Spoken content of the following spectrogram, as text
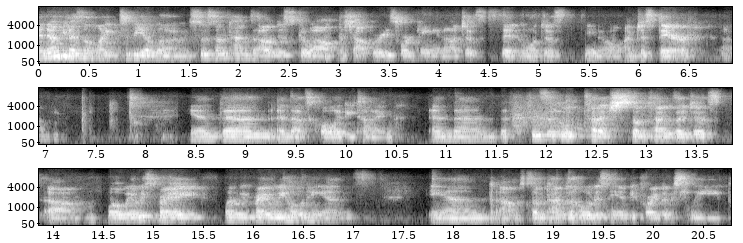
I know he doesn't like to be alone, so sometimes I'll just go out in the shop where he's working and I'll just sit and we'll just, you know, I'm just there. Um, and then, and that's quality time. And then the physical touch, sometimes I just, um, well, we always pray. When we pray, we hold hands. And um, sometimes I hold his hand before I go to sleep.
